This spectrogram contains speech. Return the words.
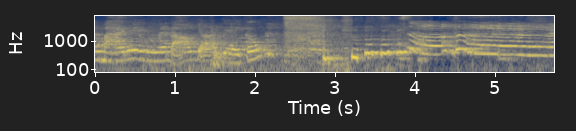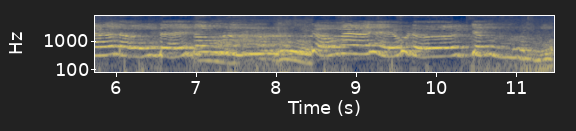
nói đi đi mẹ độ cho về cứu. Sao thương à, đừng để tâm Không ai hiểu được chính mình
